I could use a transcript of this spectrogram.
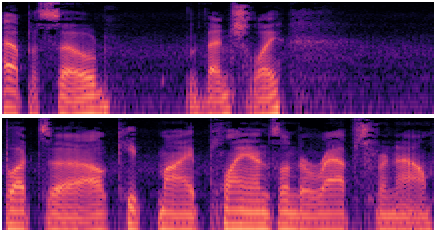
episode, eventually. But uh, I'll keep my plans under wraps for now.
